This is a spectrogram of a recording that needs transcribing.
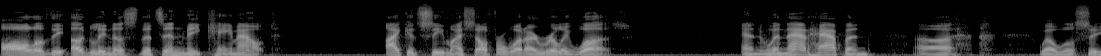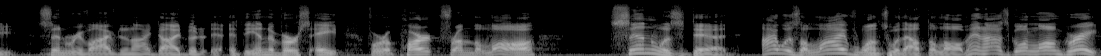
all of the ugliness that's in me came out. I could see myself for what I really was. And when that happened, uh, well, we'll see sin revived and I died. But at the end of verse 8, for apart from the law, sin was dead. I was alive once without the law. Man, I was going along great.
